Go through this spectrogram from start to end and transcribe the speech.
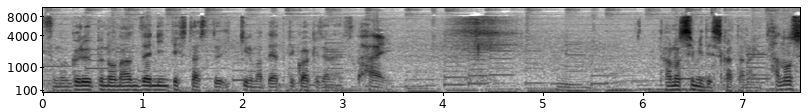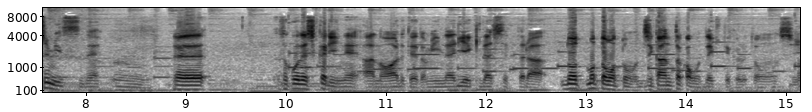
そのグループの何千人って人たちと一気にまたやっていくわけじゃないですか。はい。楽しみで仕方ない、楽しみですね。うん、でそこでしっかりねあのある程度みんな利益出してったらどもっともっと時間とかもできてくると思うし、うん。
